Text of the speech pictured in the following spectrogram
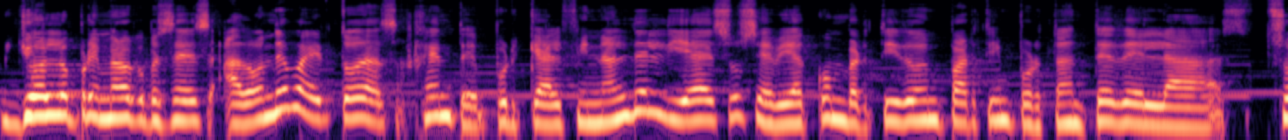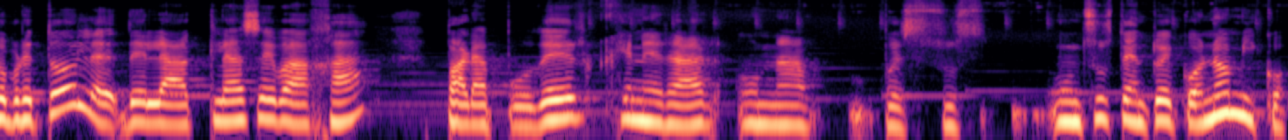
yo lo primero que pensé es, ¿a dónde va a ir toda esa gente? Porque al final del día eso se había convertido en parte importante de las, sobre todo de la clase baja, para poder generar una, pues, un sustento económico.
